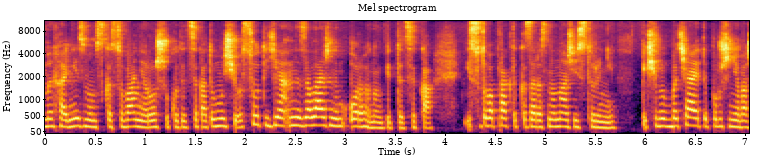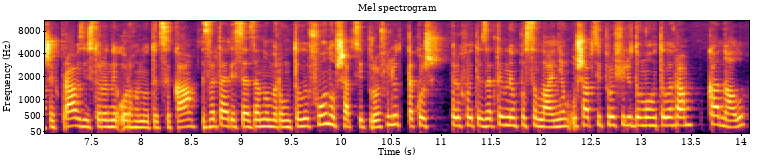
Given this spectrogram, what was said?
механізмом скасування розшуку ТЦК, тому що суд є незалежним органом від ТЦК, і судова практика зараз на нашій стороні. Якщо ви вбачаєте порушення ваших прав зі сторони органу ТЦК, звертайтеся за номером телефону в шапці профілю. Також переходьте з активним посиланням у шапці профілю до мого телеграм-каналу.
